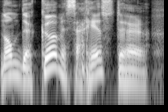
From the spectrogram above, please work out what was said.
nombres de cas, mais ça reste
